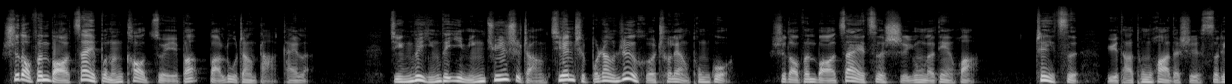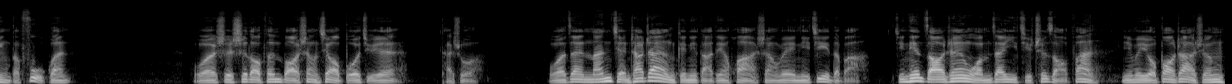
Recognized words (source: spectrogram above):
施道芬堡再不能靠嘴巴把路障打开了。警卫营的一名军士长坚持不让任何车辆通过。施道芬堡再次使用了电话。这次与他通话的是司令的副官。我是施道芬堡上校伯爵，他说：“我在南检查站给你打电话，上尉，你记得吧？今天早晨我们在一起吃早饭，因为有爆炸声，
